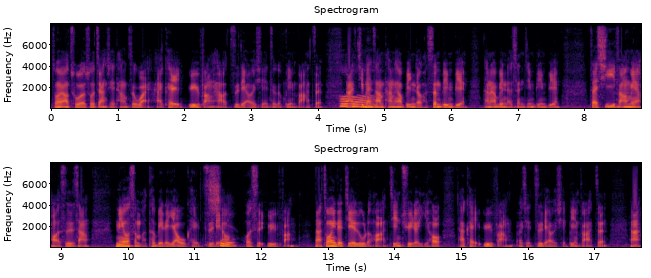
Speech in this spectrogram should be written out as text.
中药除了说降血糖之外，还可以预防还有治疗一些这个并发症。那基本上糖尿病的肾病变、糖尿病的神经病变，在西医方面哈，事实上。没有什么特别的药物可以治疗或是预防。那中医的介入的话，进去了以后，它可以预防而且治疗一些并发症。那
